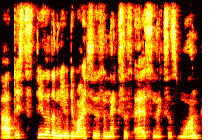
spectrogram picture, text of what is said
Uh, this, these are the new devices, Nexus S, Nexus 1.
